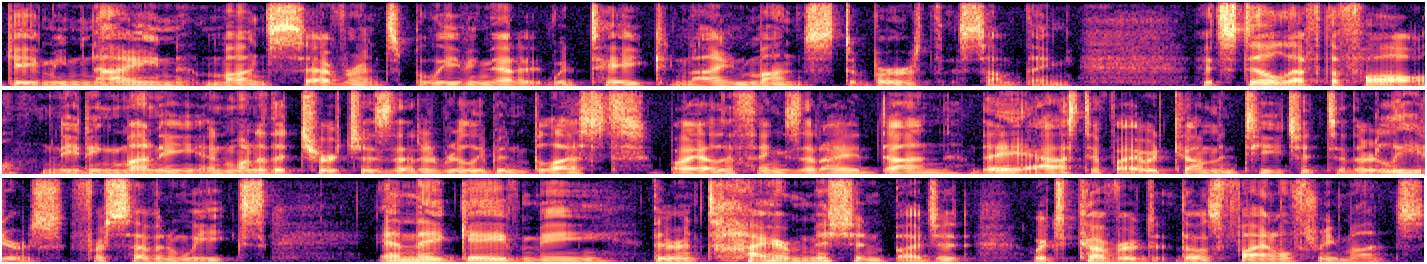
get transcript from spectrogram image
gave me nine months severance, believing that it would take nine months to birth something. It still left the fall needing money, and one of the churches that had really been blessed by other things that I had done, they asked if I would come and teach it to their leaders for seven weeks. And they gave me their entire mission budget, which covered those final three months.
